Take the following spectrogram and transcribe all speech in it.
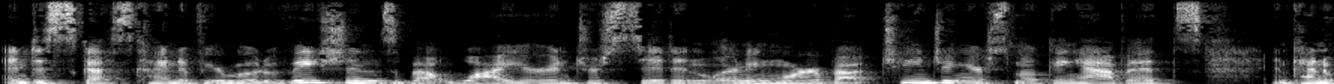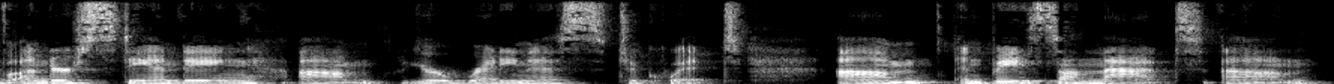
And discuss kind of your motivations about why you're interested in learning more about changing your smoking habits and kind of understanding um, your readiness to quit. Um, and based on that, um,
